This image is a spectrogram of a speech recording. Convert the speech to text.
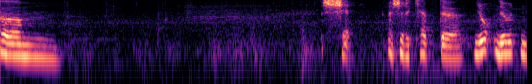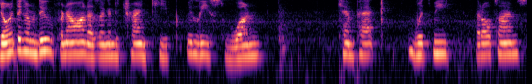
Um. Shit. I should have kept the. You know, the only thing I'm gonna do for now on is I'm gonna try and keep at least one chem pack with me at all times.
